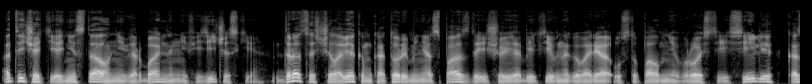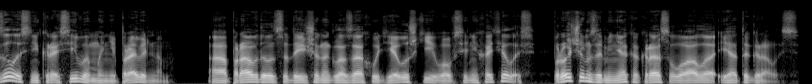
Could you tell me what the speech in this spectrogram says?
Отвечать я не стал ни вербально, ни физически. Драться с человеком, который меня спас, да еще и, объективно говоря, уступал мне в росте и силе, казалось некрасивым и неправильным. А оправдываться, да еще на глазах у девушки, и вовсе не хотелось. Впрочем, за меня как раз Луала и отыгралась.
